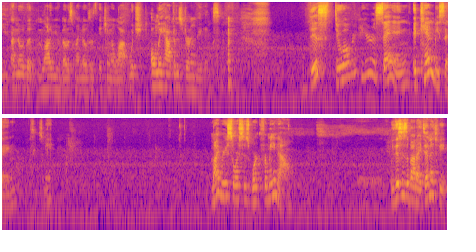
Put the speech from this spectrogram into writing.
You, I know that a lot of you have noticed my nose is itching a lot, which only happens during readings. this duo right here is saying, it can be saying, excuse me, my resources work for me now. If this is about identity,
